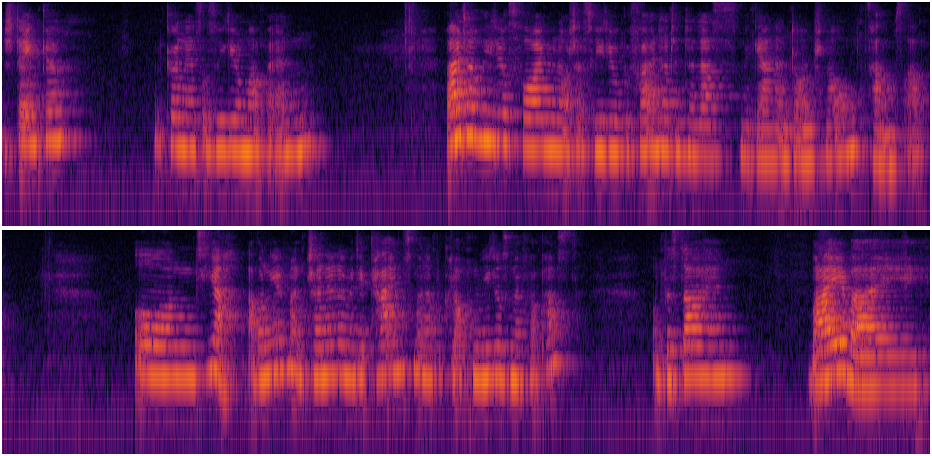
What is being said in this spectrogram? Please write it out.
Ich denke, wir können jetzt das Video mal beenden. Weitere Videos folgen, wenn euch das Video gefallen hat, hinterlasst mir gerne ein Däumchen nach oben, Thumbs up. Und ja, abonniert meinen Channel, damit ihr keins meiner bekloppten Videos mehr verpasst. Und bis dahin, bye bye.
